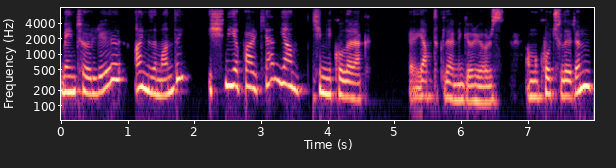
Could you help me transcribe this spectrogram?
Mentörlüğü aynı zamanda işini yaparken yan kimlik olarak e, yaptıklarını görüyoruz. Ama koçların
